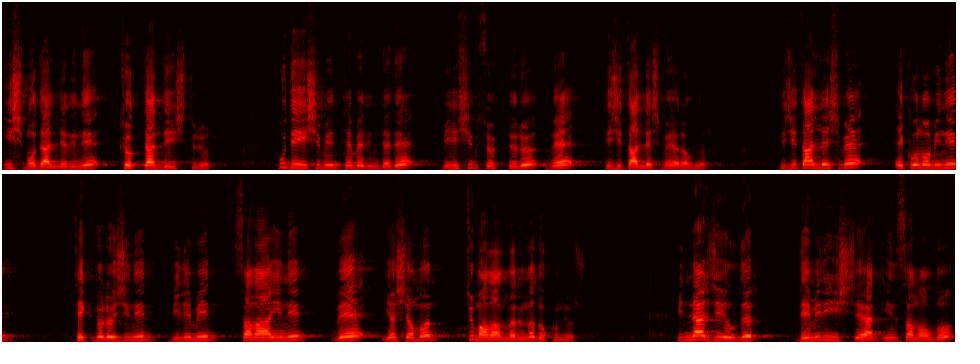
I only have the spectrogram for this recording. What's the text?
iş modellerini kökten değiştiriyor. Bu değişimin temelinde de bilişim sektörü ve dijitalleşme yer alıyor. Dijitalleşme ekonominin, teknolojinin, bilimin, sanayinin ve yaşamın tüm alanlarına dokunuyor. Binlerce yıldır demiri işleyen insanoğlu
